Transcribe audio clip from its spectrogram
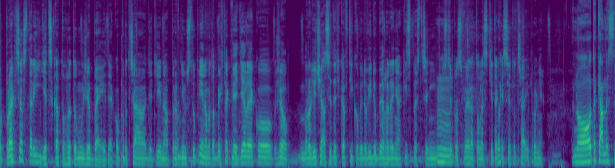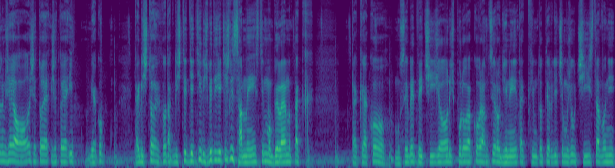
Eh, Pro jak třeba starý děcka tohle to může být, jako pro třeba děti na prvním stupni, jenom abych tak věděl, jako, že jo, rodiče asi teďka v té covidové době hledají nějaký zpestření Hmm. prostě pro své ratolesti, tak jestli je to třeba i pro ně. No, tak já myslím, že jo, že to je, že to je i jako, tak když to, jako, tak když ty děti, když by ty děti šly sami s tím mobilem, no tak tak jako musí být větší, že jo, když půjdou jako v rámci rodiny, tak jim to ty rodiče můžou číst a oni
